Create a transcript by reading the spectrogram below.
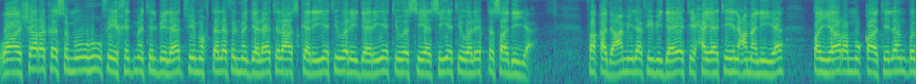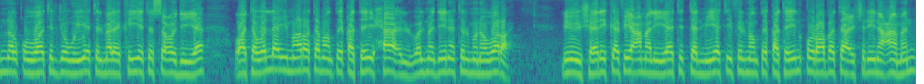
وشارك سموه في خدمة البلاد في مختلف المجالات العسكرية والإدارية والسياسية والاقتصادية. فقد عمل في بداية حياته العملية طيارا مقاتلا ضمن القوات الجوية الملكية السعودية وتولى إمارة منطقتي حائل والمدينة المنورة. ليشارك في عمليات التنمية في المنطقتين قرابة عشرين عاما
